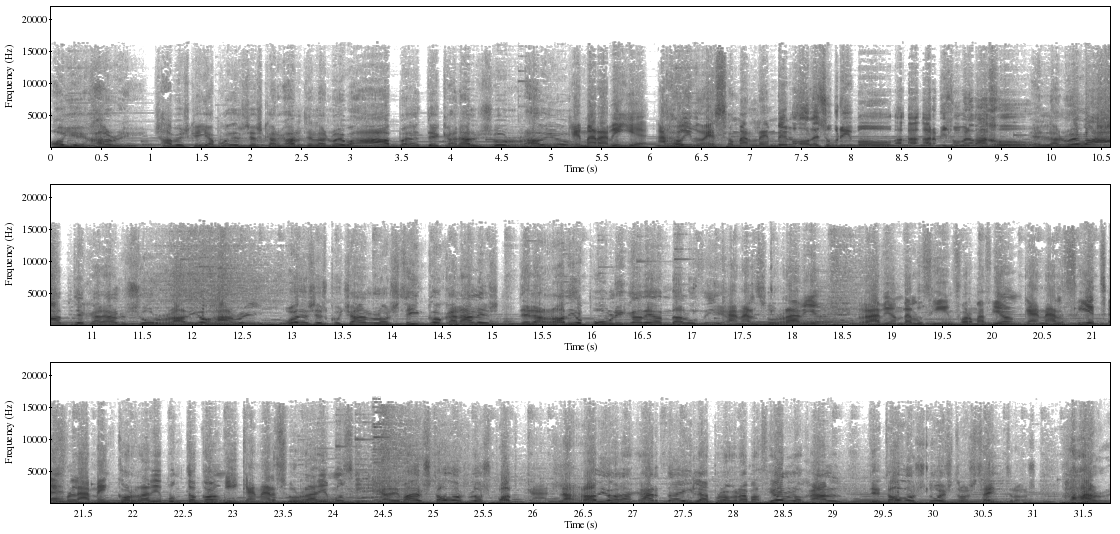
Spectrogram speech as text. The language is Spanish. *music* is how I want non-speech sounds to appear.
Oye, Harry, ¿sabes que ya puedes descargarte la nueva app de Canal Sur Radio? ¡Qué maravilla! ¿Has oído eso, Marlenber? ¡Ole, su primo! A- a- ahora mismo me la bajo. En la nueva app de Canal Sur Radio, Harry, puedes escuchar los cinco canales de la radio pública de Andalucía. Canal Sur Radio, Radio Andalucía Información, Canal Fiesta, flamencoradio.com y Canal Sur Radio Música. Y además todos los podcasts, la radio a la carta y la programación local de todos nuestros centros.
